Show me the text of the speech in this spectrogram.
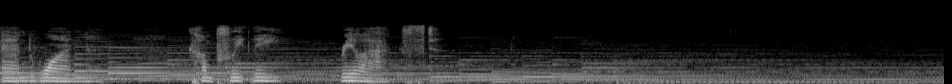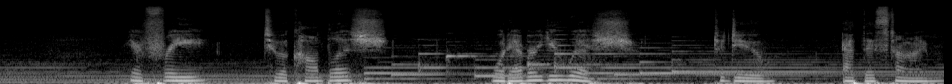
And one, completely relaxed. You're free to accomplish whatever you wish to do at this time.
